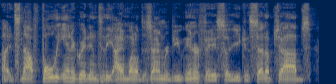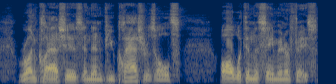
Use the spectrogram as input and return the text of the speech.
Uh, it's now fully integrated into the iModel Design Review interface so you can set up jobs, run clashes, and then view clash results all within the same interface.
